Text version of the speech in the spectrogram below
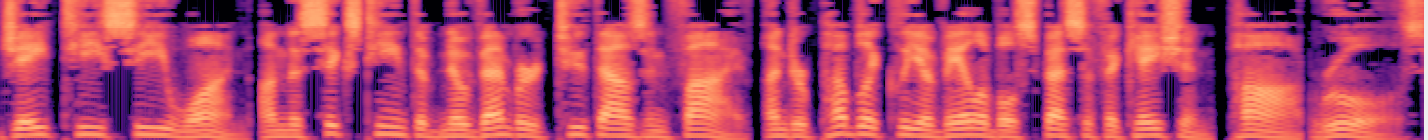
(JTC1) on the 16th of November 2005 under publicly available specification (PA) rules.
